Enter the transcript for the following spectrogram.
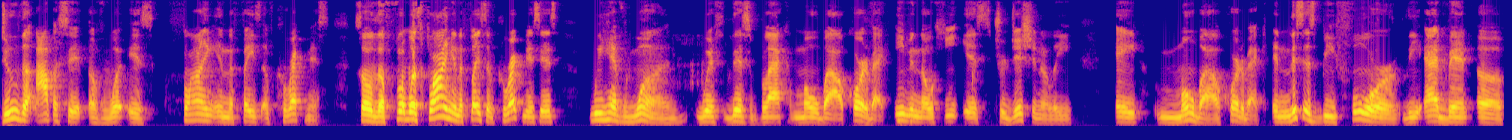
do the opposite of what is flying in the face of correctness." So the what's flying in the face of correctness is we have won with this black mobile quarterback, even though he is traditionally a mobile quarterback. And this is before the advent of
